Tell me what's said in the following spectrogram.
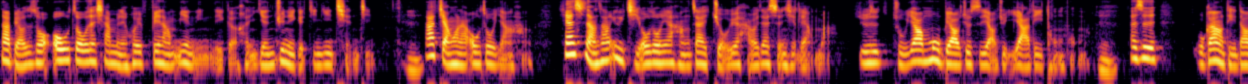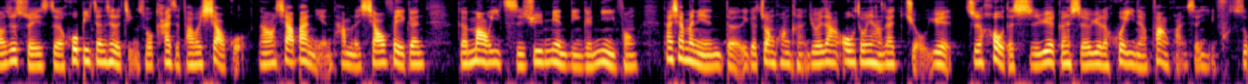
那表示说欧洲在下面会非常面临一个很严峻的一个经济前景。嗯那讲回来，欧洲央行现在市场上预期欧洲央行在九月还会再升息两码，就是主要目标就是要去压低通膨嘛。嗯但是我刚刚提到，就随着货币政策的紧缩开始发挥效果，然后下半年他们的消费跟跟贸易持续面临一个逆风，那下半年的一个状况可能就会让欧洲央行在九月之后的十月跟十二月的会议呢放缓升息速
